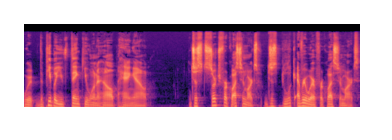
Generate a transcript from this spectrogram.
where the people you think you want to help hang out, just search for question marks. Just look everywhere for question marks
